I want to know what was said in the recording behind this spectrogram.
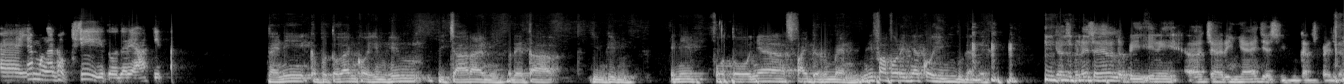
kayaknya mengadopsi gitu dari Alkitab. Nah ini kebetulan kok Him Him bicara nih, pendeta Him Him. Ini fotonya Spider-Man. Ini favoritnya kok Him bukan ya? Ya sebenarnya saya lebih ini eh, jarinya aja sih, bukan sepeda.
